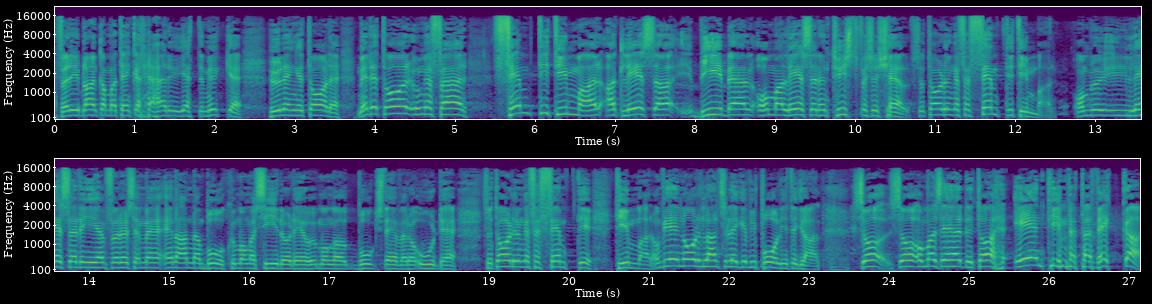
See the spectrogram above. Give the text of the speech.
För ibland kan man tänka det här är ju jättemycket, hur länge tar det? Men det tar ungefär 50 timmar att läsa Bibeln om man läser den tyst för sig själv. Så tar det ungefär 50 timmar. Om du läser den i jämförelse med en annan bok, hur många sidor det är hur många bokstäver och ord det är, så tar det ungefär 50 timmar. Om vi är i Norrland så lägger vi på lite grann. Så, så om man säger att det tar en timme per vecka,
